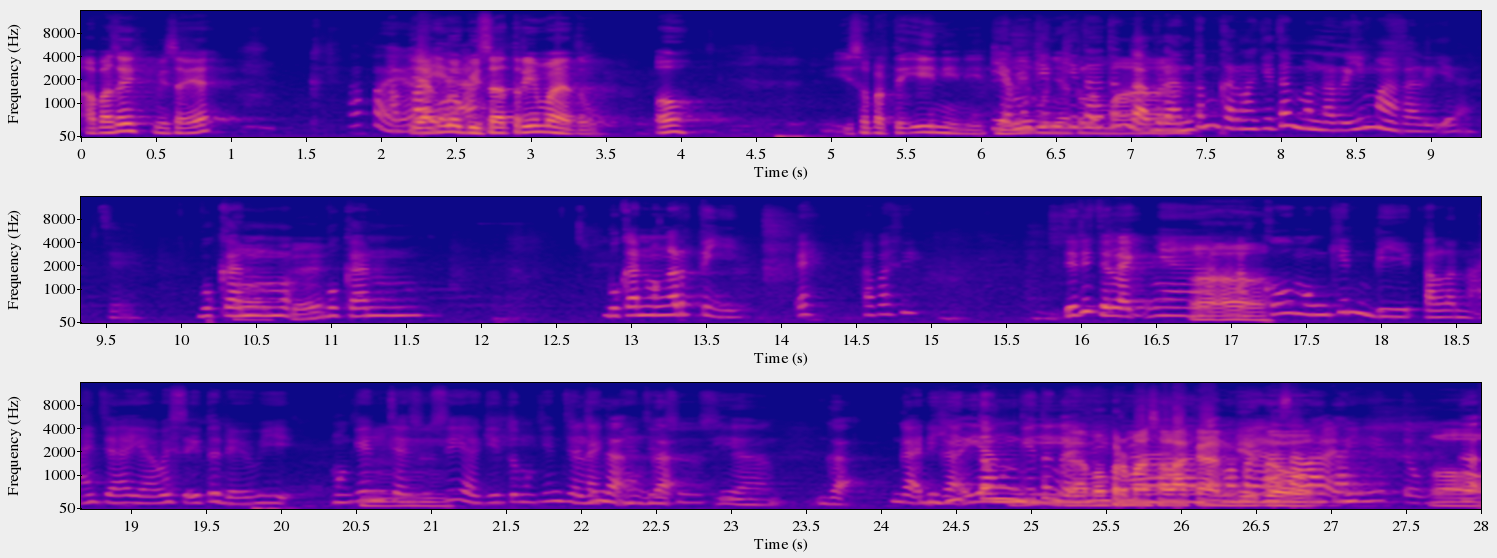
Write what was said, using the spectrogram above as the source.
apa sih misalnya? Apa ya? Apa yang lu ya? bisa terima tuh. Oh, seperti ini nih. ya Dewi mungkin punya kita tuh kelemahan. nggak berantem karena kita menerima kali ya. Bukan Oke. bukan bukan mengerti. Eh, apa sih? Jadi jeleknya Ah. aku mungkin ditelen aja ya wis itu Dewi. Mungkin Hmm. Susi ya gitu, mungkin Jadi nggak jeleknya Susi. iya nggak nggak dihitung yang gitu nggak sih? mempermasalahkan Nggak gitu. mempermasalahkan. Oh. Ke-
